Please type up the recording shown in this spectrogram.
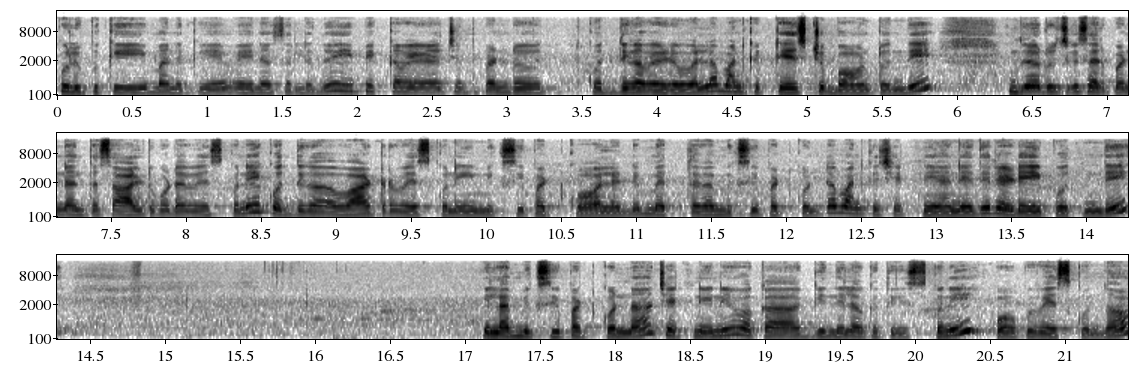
పులుపుకి మనకి ఏం వేయనవసరం లేదు. ఈ పిక్క చింతపండు కొద్దిగా వేయడం వల్ల మనకి టేస్ట్ బాగుంటుంది. ఇందులో రుచికి సరిపడినంత సాల్ట్ కూడా వేసుకొని కొద్దిగా వాటర్ వేసుకుని మిక్సీ పట్టుకోవాలండి. మెత్తగా మిక్సీ పట్టుకుంటే మనకి చట్నీ అనేది రెడీ అయిపోతుంది. ఇలా మిక్సీ పట్టుకున్న చట్నీని ఒక గిన్నెలోకి తీసుకుని పోపు వేసుకుందాం.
